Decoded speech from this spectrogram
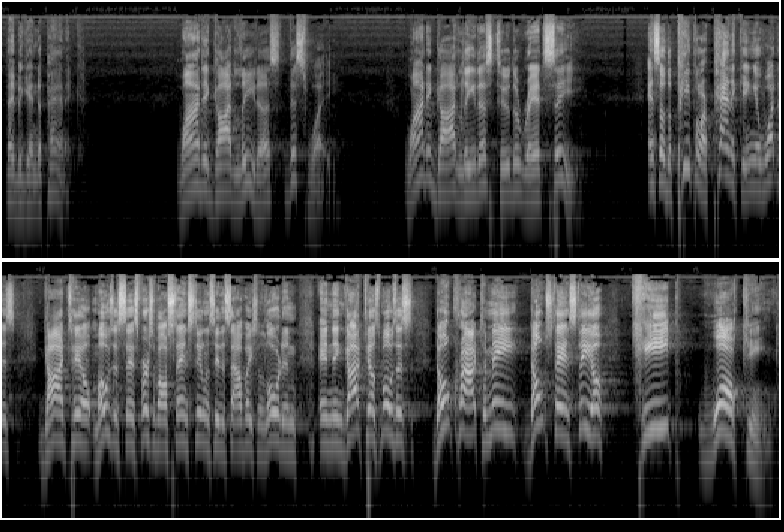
They begin to panic. Why did God lead us this way? Why did God lead us to the Red Sea? And so the people are panicking, and what does God tell Moses says, first of all, stand still and see the salvation of the Lord. And, and then God tells Moses, don't cry out to me, don't stand still, keep walking.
